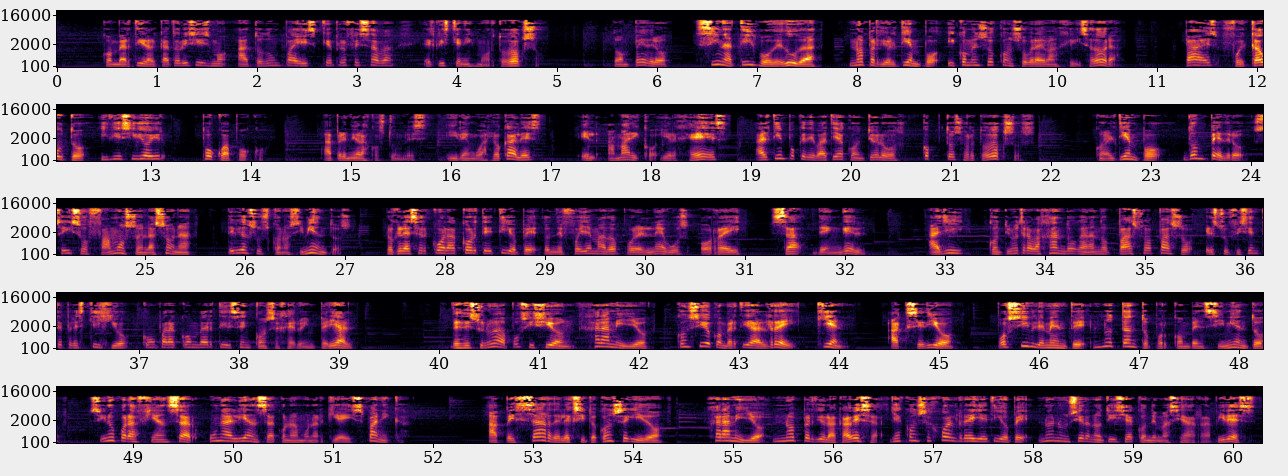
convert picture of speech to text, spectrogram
convertir al catolicismo a todo un país que profesaba el cristianismo ortodoxo. Don Pedro, sin atisbo de duda, no perdió el tiempo y comenzó con su obra evangelizadora. Páez fue cauto y decidió ir poco a poco. Aprendió las costumbres y lenguas locales, el amárico y el geés, al tiempo que debatía con teólogos coptos ortodoxos. Con el tiempo, don Pedro se hizo famoso en la zona debido a sus conocimientos, lo que le acercó a la corte etíope donde fue llamado por el Nebus o rey Sa Dengel. Allí continuó trabajando ganando paso a paso el suficiente prestigio como para convertirse en consejero imperial. Desde su nueva posición, Jaramillo consiguió convertir al rey, quien accedió, posiblemente no tanto por convencimiento, sino por afianzar una alianza con la monarquía hispánica. A pesar del éxito conseguido, Jaramillo no perdió la cabeza y aconsejó al rey etíope no anunciar la noticia con demasiada rapidez.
